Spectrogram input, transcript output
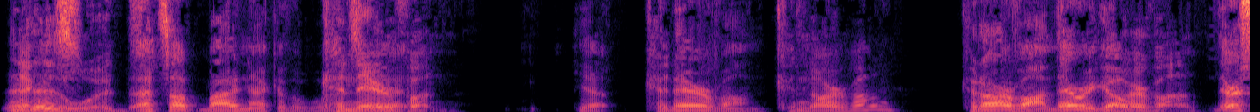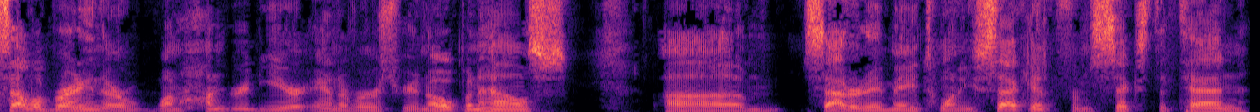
neck is, of the woods. That's up my neck of the woods. Carnarvon. Yeah, Carnarvon. Carnarvon. Caernarfon. There we go. Carnarvon. They're celebrating their 100 year anniversary in open house. Um, Saturday, May 22nd, from 6 to 10,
